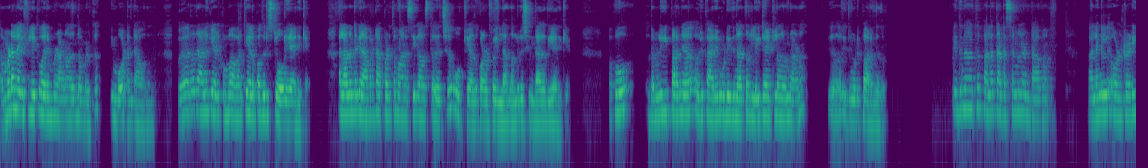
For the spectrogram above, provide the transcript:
നമ്മുടെ ലൈഫിലേക്ക് വരുമ്പോഴാണ് അത് നമ്മൾക്ക് ഇമ്പോർട്ടന്റ് ആവുന്നത്. വേറൊരാൾ കേൾക്കുമ്പോൾ അവർക്ക് ചിലപ്പോൾ അതൊരു സ്റ്റോറി ആയിരിക്കാം. അല്ലാന്നുണ്ടെങ്കിൽ അവരുടെ അപ്പോഴത്തെ മാനസികാവസ്ഥ വെച്ച് ഓക്കെ അത് കുഴപ്പമില്ല എന്നുള്ളൊരു ചിന്താഗതിയായിരിക്കും. അപ്പോൾ നമ്മൾ ഈ പറഞ്ഞ ഒരു കാര്യം കൂടി ഇതിനകത്ത് റിലേറ്റ് ആയിട്ടുള്ളതുകൊണ്ടാണ് ഇതും കൂടി പറഞ്ഞത്. ഇതിനകത്ത് പല തടസ്സങ്ങളുണ്ടാവാം. അല്ലെങ്കിൽ ഓൾറെഡി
